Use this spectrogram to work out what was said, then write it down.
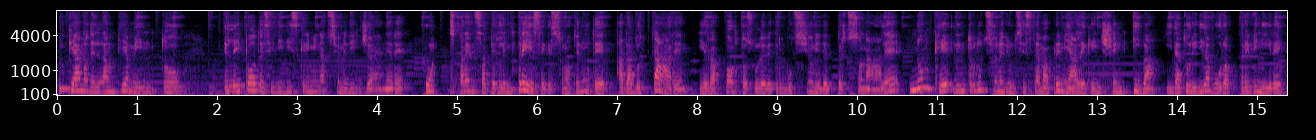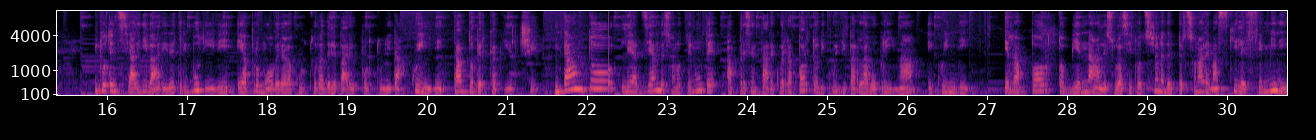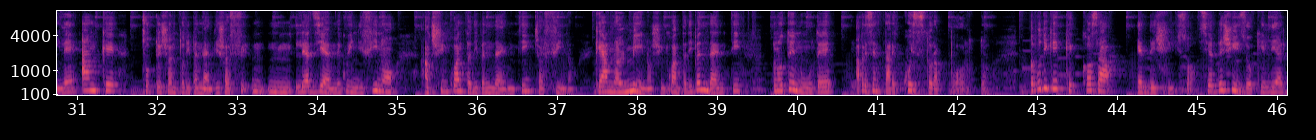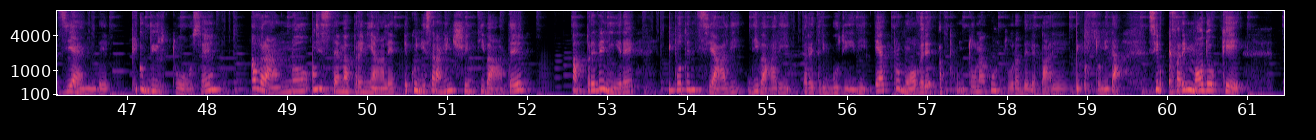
sul piano dell'ampliamento e le ipotesi di discriminazione di genere, una trasparenza per le imprese che sono tenute ad adottare il rapporto sulle retribuzioni del personale, nonché l'introduzione di un sistema premiale che incentiva i datori di lavoro a prevenire i potenziali divari retributivi e a promuovere la cultura delle pari opportunità. Quindi, tanto per capirci, intanto le aziende sono tenute a presentare quel rapporto di cui vi parlavo prima e quindi il rapporto biennale sulla situazione del personale maschile e femminile anche sotto i 100 dipendenti, cioè fi- mm, mm, le aziende quindi fino a 50 dipendenti, cioè fino che hanno almeno 50 dipendenti, sono tenute a presentare questo rapporto. Dopodiché che cosa è deciso? Si è deciso che le aziende più virtuose avranno un sistema premiale e quindi saranno incentivate a prevenire i potenziali divari retributivi e a promuovere appunto una cultura delle pari opportunità. Si vuole fare in modo che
